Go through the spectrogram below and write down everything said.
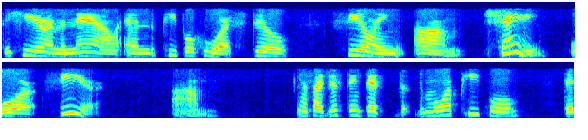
the here and the now and the people who are still feeling um, shame or fear. Um, know, so I just think that the, the more people that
